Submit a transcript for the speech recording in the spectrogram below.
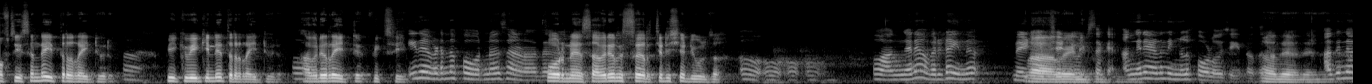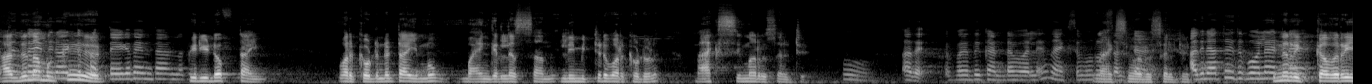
ഓഫ് സീസണിന്റെ ഇത്ര റേറ്റ് വരും. വീക്ക് വീക്കിന്റെ ഇത്ര റേറ്റ് വരും. അവർ റേറ്റ് ഫിക്സ് ചെയ്യും. ഫോറിനേഴ്സ് അവർ റിസർച്ച്ഡ് ഷെഡ്യൂൾസാണ് ഓ അങ്ങനെ അവരുടെ ഇന്ന് അങ്ങനെയാണ് നിങ്ങൾ ഫോളോ ചെയ്യുന്നത്. അതെ അതെ അതെ. നമുക്ക് പ്രത്യേകത എന്താ പീരീഡ് ഓഫ് ടൈം വർക്കൗട്ടിന്റെ ടൈമും ഭയങ്കര ലെസ്സാണ് ലിമിറ്റഡ് വർക്കൗട്ടുകൾ മാക്സിമം റിസൾട്ട് അതെ. അപ്പൊ ഇത് കണ്ട പോലെ മാക്സിമം മാക്സിമം റിസൾട്ട് അതിനകത്ത് ഇതുപോലെ പിന്നെ റിക്കവറി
